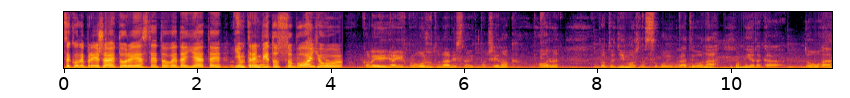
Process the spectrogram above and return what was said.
Це коли приїжджають туристи, то ви даєте їм трембіту з собою. Коли я їх проводжу туди десь на відпочинок, в гори, то тоді можна з собою брати. Вона не є така довга,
